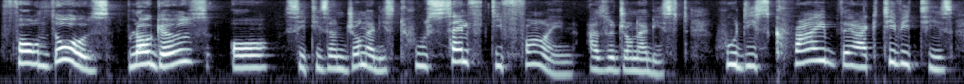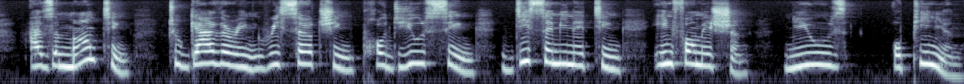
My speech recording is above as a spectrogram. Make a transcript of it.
for those bloggers or citizen journalists who self-define as a journalist, who describe their activities as amounting to gathering, researching, producing, disseminating information, news, opinion.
